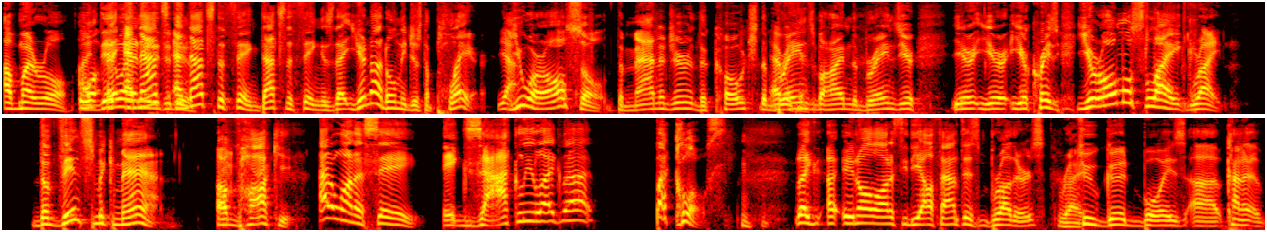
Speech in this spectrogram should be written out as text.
of my role. I did what and I needed to do." and that's the thing. That's the thing is that you're not only just a player. Yeah. You are also the manager, the coach, the Everything. brains behind the brains. You're you're you're you're crazy. You're almost like right. the Vince McMahon of hockey. I don't want to say exactly like that, but close. like uh, in all honesty, the Alphantis brothers, Right. two good boys, uh, kind of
